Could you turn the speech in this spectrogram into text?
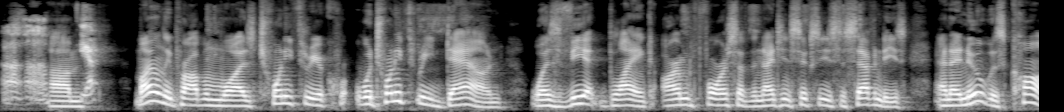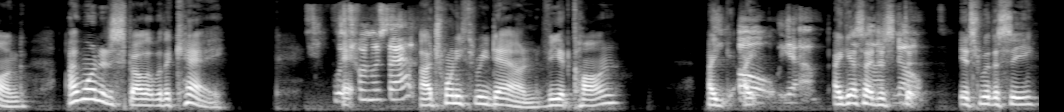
Uh-huh. Um, Yep. My only problem was 23 well 23 down was Viet blank armed force of the 1960s to 70s, and I knew it was Kong. I wanted to spell it with a K. Which one was that? Uh, 23 down, Viet Cong. I I, oh, yeah. I guess I Uh, just no. it's with a C.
